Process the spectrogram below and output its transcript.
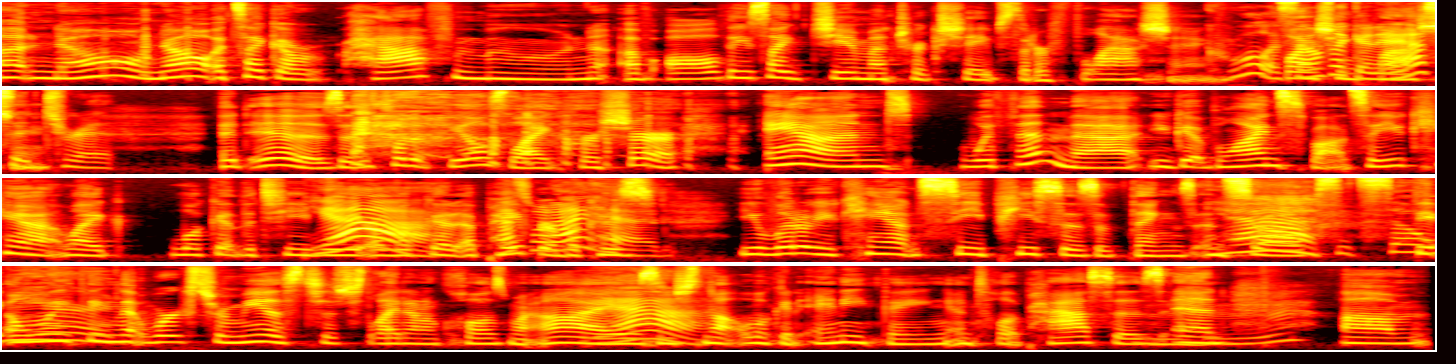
Uh, no, no, it's like a half moon of all these like geometric shapes that are flashing. cool. It sounds like an flashing. acid trip. It is. It's what it feels like for sure. And within that, you get blind spots, so you can't like look at the TV or look at a That's paper what I because had. You literally you can't see pieces of things. And yes, so so the only thing that works for me is to just lie down and close my eyes and just not look at anything until it passes. And Mhm. um,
